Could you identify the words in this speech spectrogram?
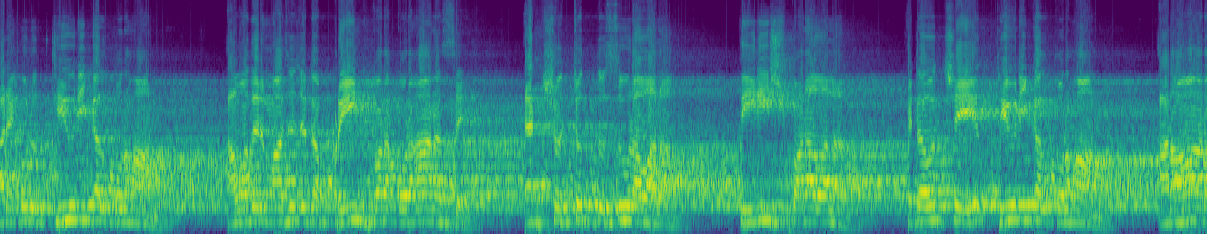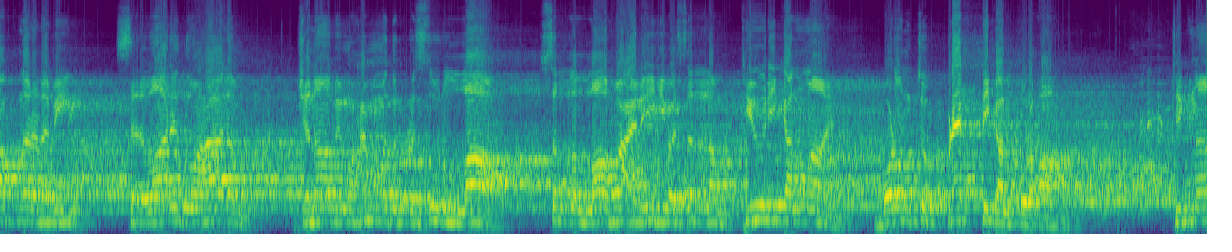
আর এক হলো থিওরিক্যাল কোরআন। আমাদের মাঝে যেটা প্রিন্ট করা কোরআন আছে, একশো চোদ্দ সুরাওয়ালা, তিরিশ পারাওয়ালা, এটা হচ্ছে থিওরিক্যাল কোরআন। আর আমার আপনার নবী সরওয়ারে দু আলম, জনাবে মোহাম্মদুর রসুল্লাহ সাল্লাহ আলহি ওয়াসাল্লাম, থিওরিক্যাল নয়, বরঞ্চ প্র্যাকটিক্যাল কোরআন। ঠিক না?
